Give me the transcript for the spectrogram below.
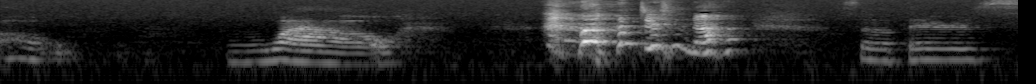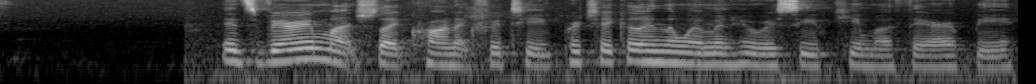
Oh, wow. did not. So there's. It's very much like chronic fatigue, particularly in the women who receive chemotherapy.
